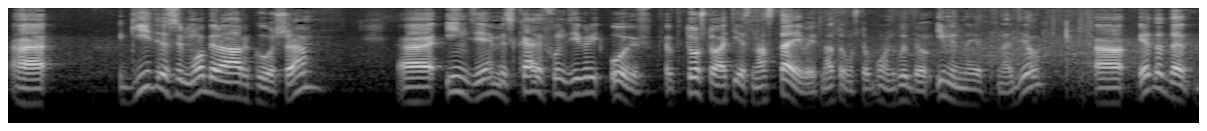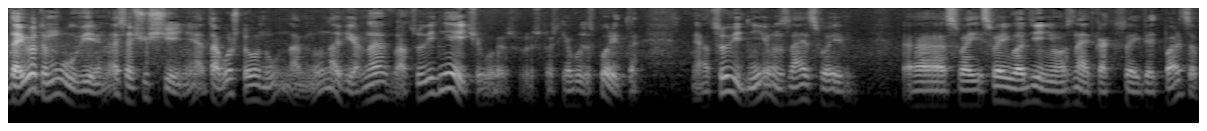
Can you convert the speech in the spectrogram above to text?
А, Гидес и Мобера Аргоша, Индия, Мискаль, Фундиври, Овив. То, что отец настаивает на том, чтобы он выбрал именно этот надел, э, это дает ему уверенность, ощущение того, что, ну, ну наверное, отцу виднее, чего, что я буду спорить-то. Отцу виднее, он знает свои, э, свои, свои владения, он знает, как свои пять пальцев.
